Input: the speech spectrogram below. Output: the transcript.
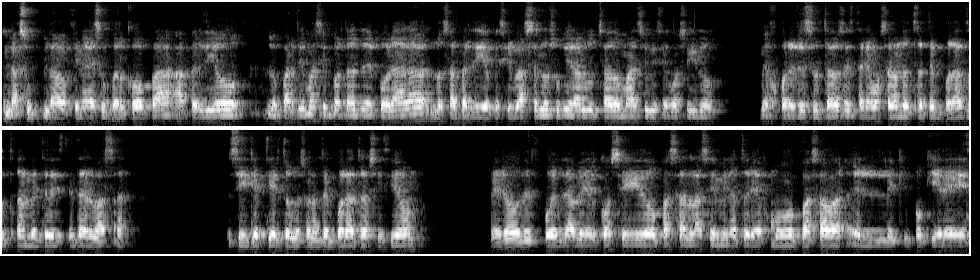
la, la final de Supercopa, ha perdido los partidos más importantes de temporada, los ha perdido. Que si el Barça los hubiera luchado más y hubiese conseguido mejores resultados, estaríamos hablando de otra temporada totalmente distinta del Barça. Sí que es cierto que es una temporada de transición, pero después de haber conseguido pasar las eliminatorias como hemos pasado, el equipo quiere,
